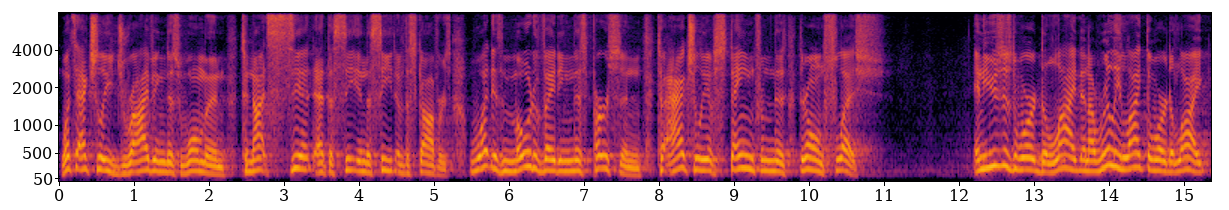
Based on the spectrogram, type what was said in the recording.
What's actually driving this woman to not sit at the seat in the seat of the scoffers? What is motivating this person to actually abstain from this, their own flesh? And he uses the word delight, and I really like the word delight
